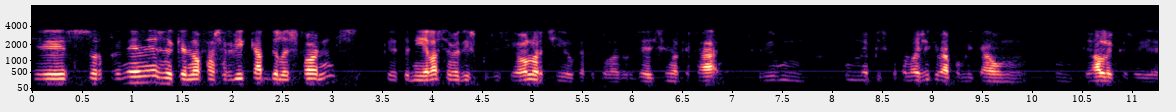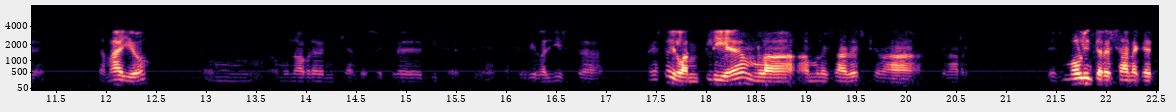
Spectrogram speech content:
que és sorprenent és que no fa servir cap de les fonts que tenia a la seva disposició a l'arxiu capitular d'Urgell, sinó que fa escriu un, un episcopològic que va publicar un, un teòleg que es deia Tamayo, amb, amb una obra de mitjans del segle XVII, que fa servir la llista aquesta i l'amplia amb, la, amb les dades que va, que va és molt interessant aquest,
